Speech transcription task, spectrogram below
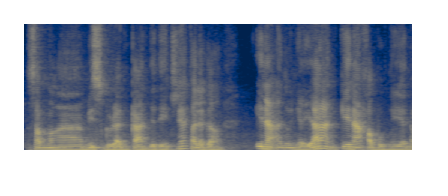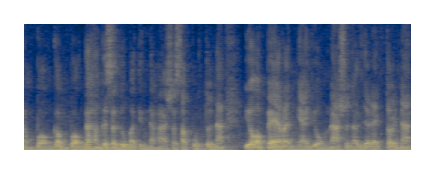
sa mga Miss Grand candidates niya, talagang inaano niya yan, kinakabog niya yan ng bonggang-bongga hanggang sa dumating na nga siya sa punto na i-opera niya yung national director na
